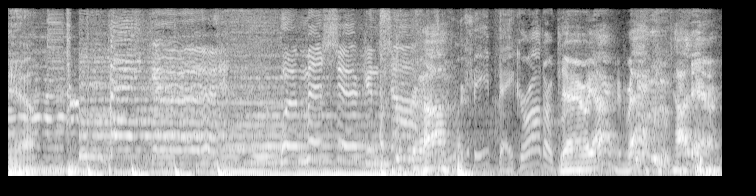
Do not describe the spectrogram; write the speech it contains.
Yeah. Uh, there we are. Right. Hi there.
